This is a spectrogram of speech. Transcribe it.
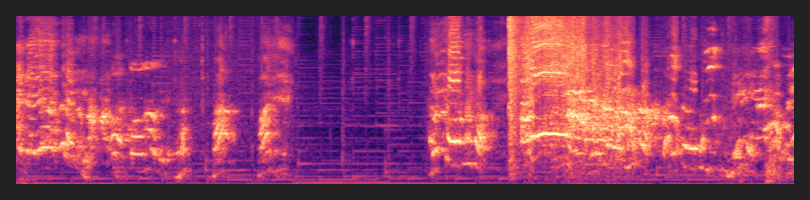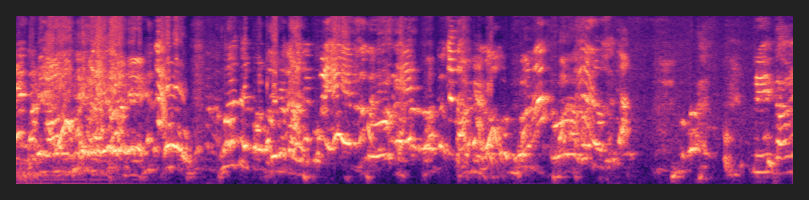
အဲ့ဒါရ တော်တော့လေဟာဟာဟာမတော်ဘူးကွာဘာတဲ့ပေါ့ဘယ်လိုလဲကိုယ်အေးဘာလို့လဲဒီကောင်း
